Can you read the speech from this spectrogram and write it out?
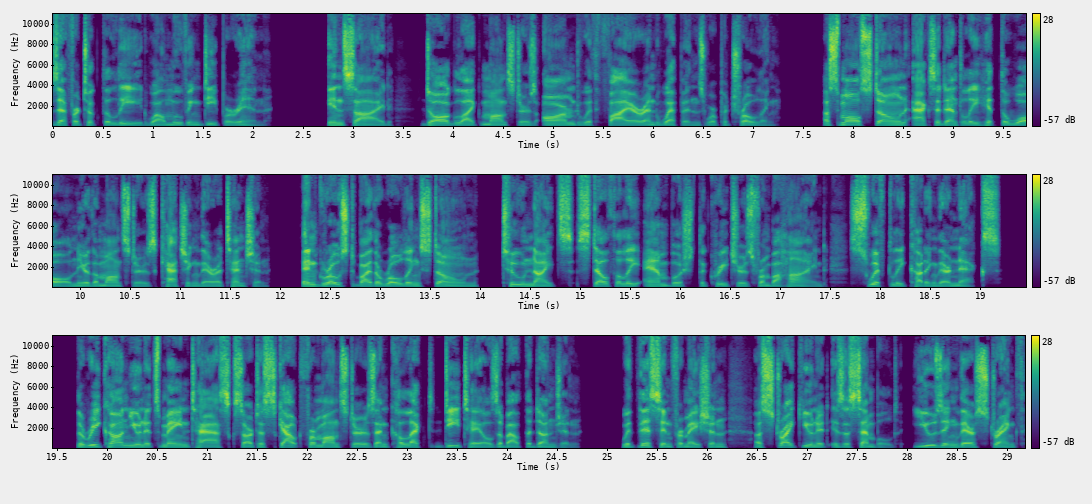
Zephyr took the lead while moving deeper in. Inside, dog-like monsters armed with fire and weapons were patrolling. A small stone accidentally hit the wall near the monsters, catching their attention. Engrossed by the rolling stone, two knights stealthily ambushed the creatures from behind, swiftly cutting their necks. The recon unit's main tasks are to scout for monsters and collect details about the dungeon. With this information, a strike unit is assembled, using their strength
